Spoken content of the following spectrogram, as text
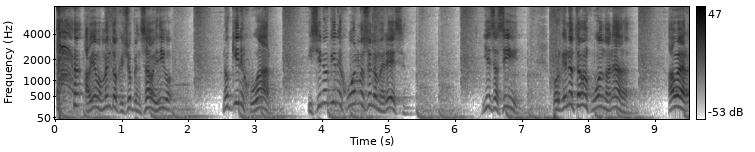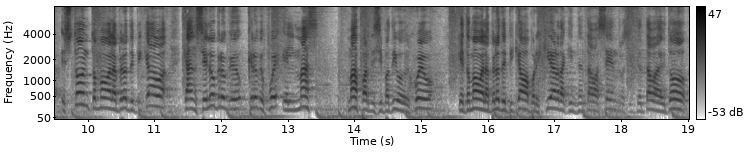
había momentos que yo pensaba y digo, no quiere jugar. Y si no quieren jugar, no se lo merecen. Y es así, porque no estaban jugando a nada. A ver, Stone tomaba la pelota y picaba, canceló, creo que, creo que fue el más, más participativo del juego, que tomaba la pelota y picaba por izquierda, que intentaba centros, intentaba de todo,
